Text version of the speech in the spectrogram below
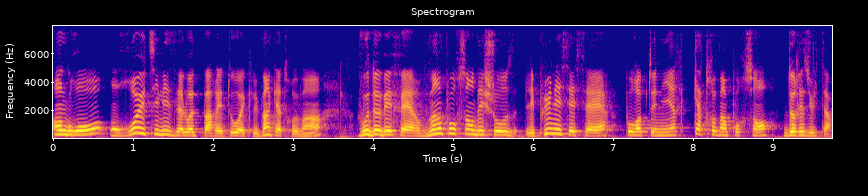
En gros, on réutilise la loi de Pareto avec les 20-80. Vous devez faire 20% des choses les plus nécessaires pour obtenir 80% de résultats.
